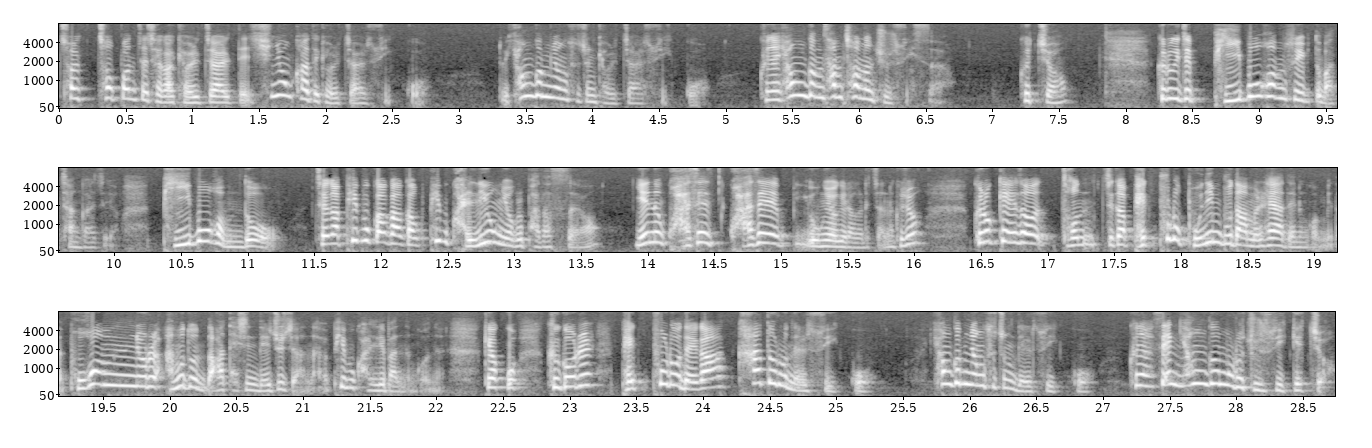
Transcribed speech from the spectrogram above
첫, 첫 번째 제가 결제할 때 신용카드 결제할 수 있고 또 현금 영수증 결제할 수 있고 그냥 현금 3천원 줄 수 있어요. 그렇죠? 그리고 이제 비보험 수입도 마찬가지예요. 비보험도 제가 피부과 가고 피부 관리 용역을 받았어요. 얘는 과세, 과세 용역이라 고 그랬잖아요. 그죠? 그렇게 해서 전, 제가 100% 본인 부담을 해야 되는 겁니다. 보험료를 아무도 나 대신 내주지 않아요. 피부 관리 받는 거는. 그래갖고 그거를 100% 내가 카드로 낼 수 있고, 현금 영수증 낼 수 있고, 그냥 생 현금으로 줄 수 있겠죠.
